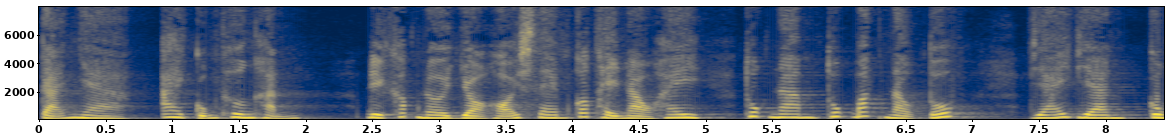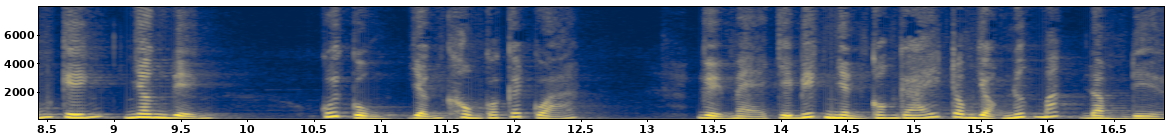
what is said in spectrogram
Cả nhà ai cũng thương hạnh, đi khắp nơi dò hỏi xem có thầy nào hay, thuốc nam, thuốc bắc nào tốt, giái gian, cúng kiến, nhân điện. Cuối cùng vẫn không có kết quả. Người mẹ chỉ biết nhìn con gái trong giọt nước mắt đầm đìa.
